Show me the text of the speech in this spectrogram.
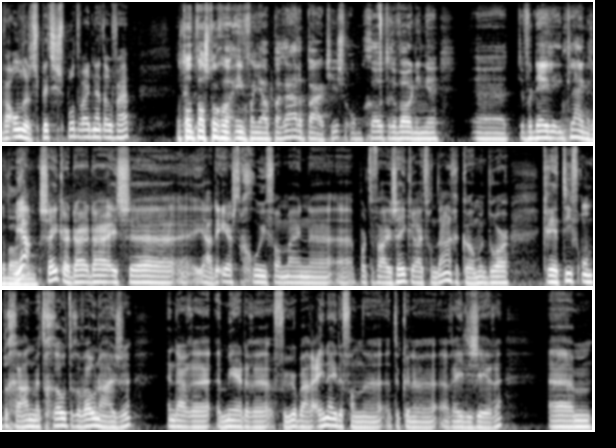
waaronder het splitsingspot waar je het net over hebt. Want dat was toch wel een van jouw paradepaardjes om grotere woningen uh, te verdelen in kleinere woningen. Ja, zeker. Daar, daar is uh, ja, de eerste groei van mijn uh, portefeuille zeker uit vandaan gekomen. Door creatief om te gaan met grotere woonhuizen. En daar meerdere verhuurbare eenheden van te kunnen realiseren. Um,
